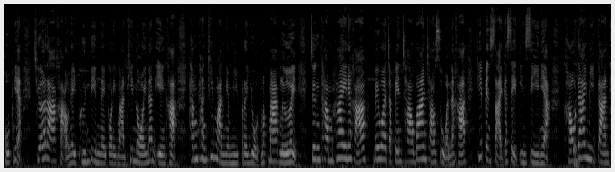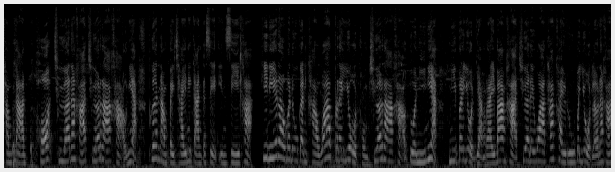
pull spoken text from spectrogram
พบเนี่ยเชื้อราขาวในพื้นดินในปริมาณที่น้อยนั่นเองค่ะ ทั้งทั้งที่มันเนี่ยมีประโยชน์มากๆเลย จึงทำให้นะคะไม่ว่าจะเป็นชาวบ้านชาวสวนนะคะ ที่เป็นสายเกษตรอินทรีย์เนี่ยเขาได้มีการทำการเพาะเชื้อนะคะ เชื้อราขาวเนี่ยเพื่อนำไปใช้ในการเกษตรอินทรีย์ค่ะ ทีนี้เรามาดูกันค่ะว่าประโยชน์ของเชื้อราขาวตัวนี้เนี่ยมีประโยชน์อย่างไรบ้างค่ะ เชื่อได้ว่าถ้าใครรู้ประโยชน์แล้วนะคะ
